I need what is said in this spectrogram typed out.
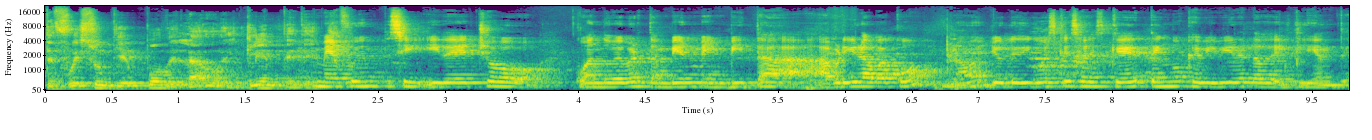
Te fuiste un tiempo del lado del cliente. me fui, sí, y de hecho cuando Ever también me invita a abrir Abaco, ¿no? Yo le digo, es que, ¿sabes qué? Tengo que vivir el lado del cliente.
